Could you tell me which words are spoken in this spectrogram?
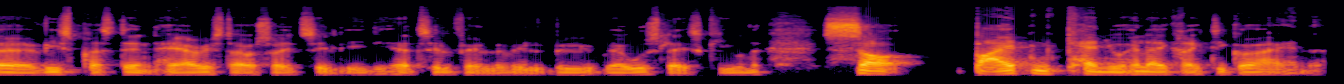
øh, vicepræsident Harris, der jo så til, i de her tilfælde vil, vil være udslagsgivende. Så Biden kan jo heller ikke rigtig gøre andet.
